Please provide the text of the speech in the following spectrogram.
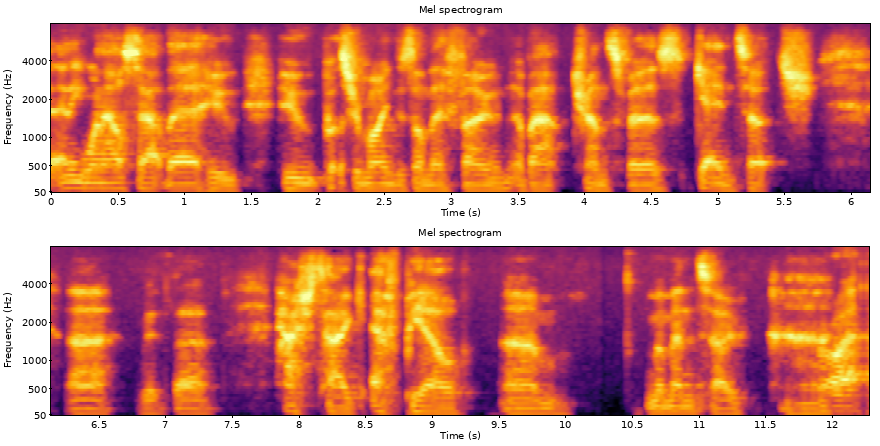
anyone else out there who who puts reminders on their phone about transfers, get in touch uh, with uh, hashtag FPL um, Memento. All right.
